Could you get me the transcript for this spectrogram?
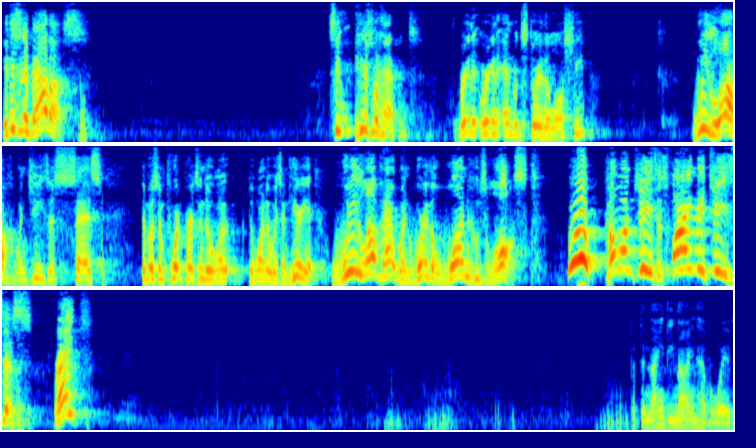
It isn't about us. See, here's what happens. We're going we're to end with the story of the lost sheep. We love when Jesus says, the most important person, the one, the one who isn't here yet. We love that when we're the one who's lost. Woo! Come on, Jesus. Find me, Jesus. Right? But the 99 have a way of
